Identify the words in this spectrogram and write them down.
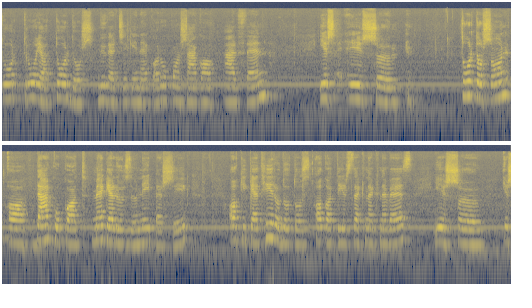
tor, Trója tordos műveltségének a rokonsága áll fenn, és, és Tordoson a dákokat megelőző népesség, akiket Hérodotos agatirszeknek nevez, és és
